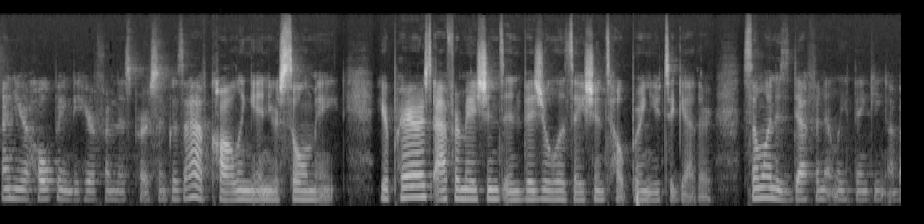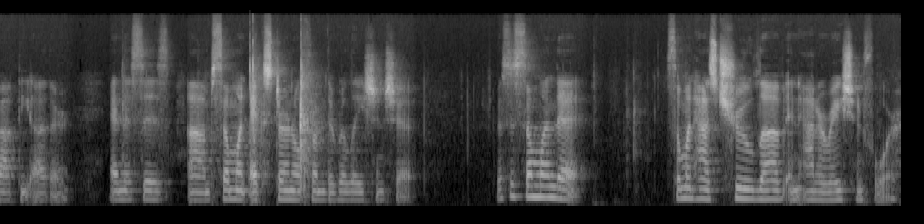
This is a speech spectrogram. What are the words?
And you're hoping to hear from this person because I have calling in your soulmate. Your prayers, affirmations, and visualizations help bring you together. Someone is definitely thinking about the other. And this is um, someone external from the relationship. This is someone that someone has true love and adoration for.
